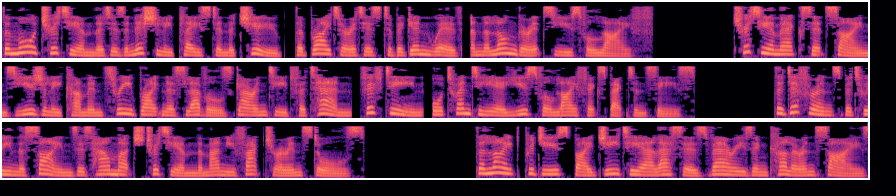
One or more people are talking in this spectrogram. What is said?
The more tritium that is initially placed in the tube, the brighter it is to begin with, and the longer its useful life. Tritium exit signs usually come in three brightness levels guaranteed for 10, 15, or 20-year useful life expectancies. The difference between the signs is how much tritium the manufacturer installs. The light produced by GTLSs varies in color and size.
